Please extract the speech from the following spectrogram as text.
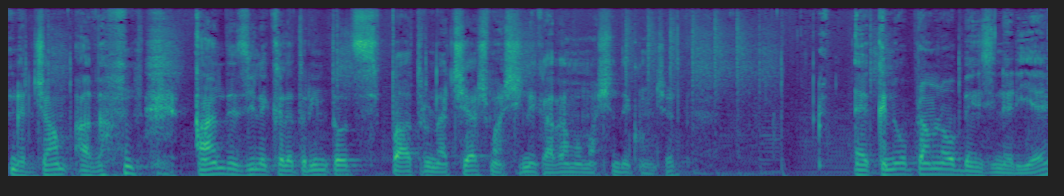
mergeam, aveam ani de zile călătorim toți patru în aceeași mașină, că aveam o mașină de concert. Când ne opream la o benzinerie,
